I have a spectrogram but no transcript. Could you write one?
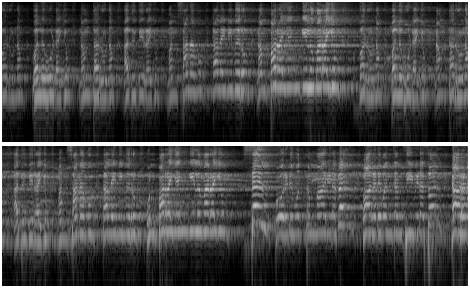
வருணம் வலுவுடையும் நம் தருணம் அது விரையும். மண் சனமும் தலை நிமிரும் நம் பறையெங்கிலும் அறையும். வருணம் வலுவுடையும் நம் தருணம் அது விரையும். மண் சனமும் தலை நிமிரும் உன் பறையெங்கிலும் அறையும். செல் போரிடு மொத்தம் மாறிட வெல். வாலிடு வஞ்சம் சீவிட சொல். யாரன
